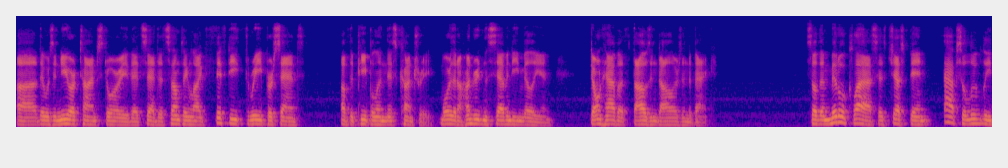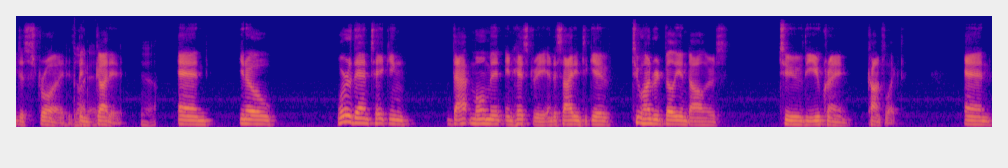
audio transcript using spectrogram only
uh, there was a New York Times story that said that something like 53 percent of the people in this country, more than 170 million, don't have a thousand dollars in the bank. So the middle class has just been absolutely destroyed. It's gutted. been gutted. Yeah. And, you know, we're then taking that moment in history and deciding to give $200 billion to the Ukraine conflict. And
